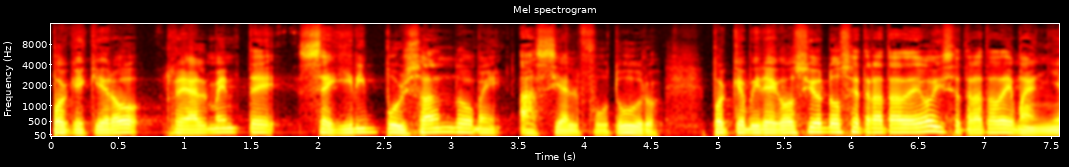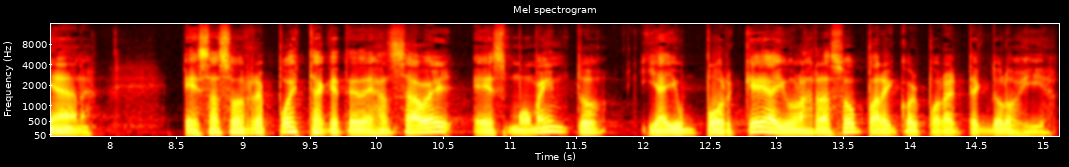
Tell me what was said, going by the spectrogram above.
porque quiero realmente seguir impulsándome hacia el futuro, porque mi negocio no se trata de hoy, se trata de mañana. Esas son respuestas que te dejan saber es momento y hay un porqué, hay una razón para incorporar tecnología.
